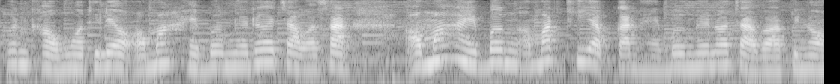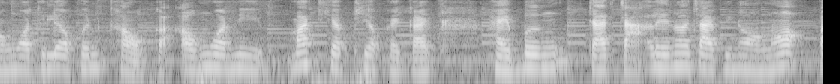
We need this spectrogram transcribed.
เพิ่นเขางวดที่แล้วเอามาให้เบิ่งเด้อจ้าว่าสั่นเอามาให้เบิ่งเอามาเทียบกันให้เบิ่งเลยเนาะจ้ะว่าพี่น้องงวดที่แล้วเพิ่นเขาก็เอางวดนี้มาเทียบเทียบให้กันให้เบิ่งจ้าๆเลยเนาะจ้ะพี่น้องเนาะไป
